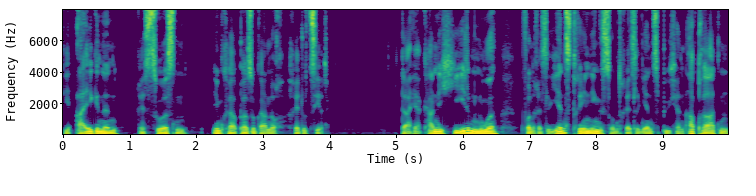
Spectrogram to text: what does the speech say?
die eigenen Ressourcen im Körper sogar noch reduziert. Daher kann ich jedem nur von Resilienztrainings und Resilienzbüchern abraten,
